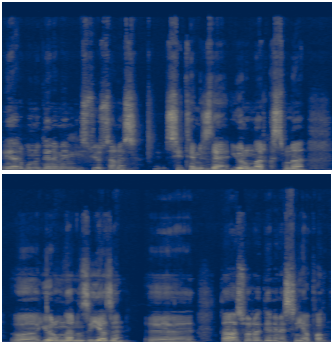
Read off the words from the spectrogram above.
Eğer bunu denememi istiyorsanız sitemizde yorumlar kısmına e, yorumlarınızı yazın. E, daha sonra denemesini yapalım.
